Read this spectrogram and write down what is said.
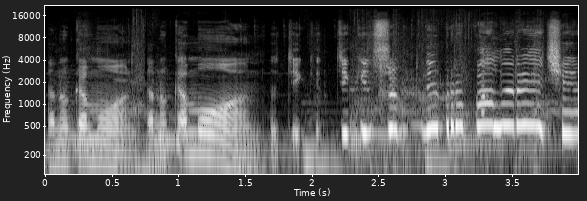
Та ну камон, та ну камон. Ну, Тільки, тільки щоб не пропали речі.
